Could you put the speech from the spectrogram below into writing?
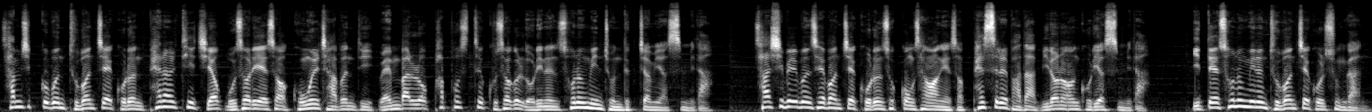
39분 두 번째 골은 페널티 지역 모서리에서 공을 잡은 뒤 왼발로 파포스트 구석을 노리는 손흥민 존 득점이었습니다. 41분 세 번째 골은 속공 상황에서 패스를 받아 밀어넣은 골이었습니다. 이때 손흥민은 두 번째 골 순간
